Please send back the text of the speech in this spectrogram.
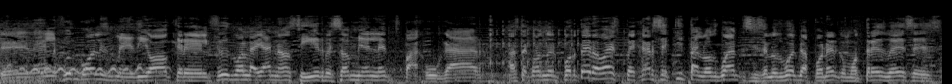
Eh, el fútbol es mediocre, el fútbol allá no sirve, son bien lentos para jugar. Hasta cuando el portero va a despejar se quita los guantes y se los vuelve a poner como tres veces.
